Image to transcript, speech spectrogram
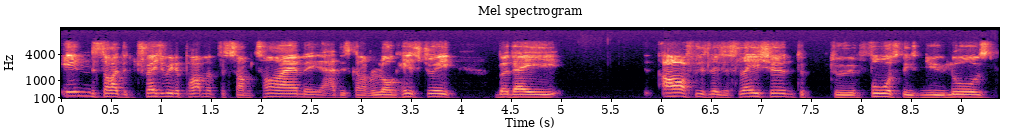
inside the Treasury Department for some time. It had this kind of long history but they, after this legislation to, to enforce these new laws,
